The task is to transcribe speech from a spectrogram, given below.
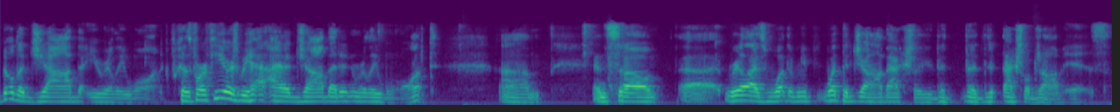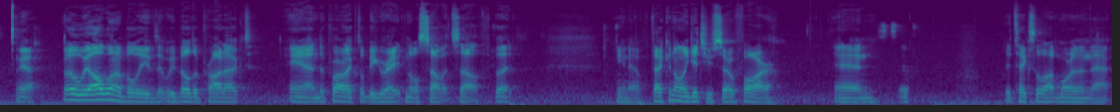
build a job that you really want. Because for a few years we had I had a job I didn't really want. Um, and so uh, realize what the what the job actually the, the, the actual job is. Yeah. Well, we all want to believe that we build a product and the product will be great and it'll sell itself, but you know that can only get you so far, and it takes a lot more than that.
